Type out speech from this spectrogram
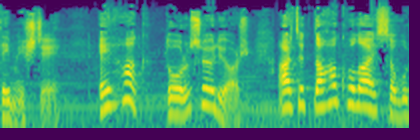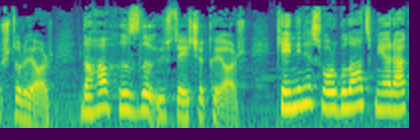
demişti. Elhak doğru söylüyor. Artık daha kolay savuşturuyor. Daha hızlı üste çıkıyor. Kendini sorgulatmayarak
